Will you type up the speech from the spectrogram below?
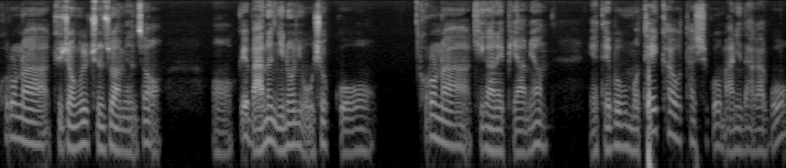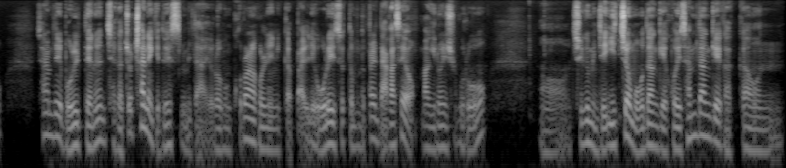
코로나 규정을 준수하면서 어, 꽤 많은 인원이 오셨고 코로나 기간에 비하면 예, 대부분 뭐 테이크아웃 하시고 많이 나가고 사람들이 모일 때는 제가 쫓아내기도 했습니다. 여러분 코로나 걸리니까 빨리 오래 있었던 분들 빨리 나가세요. 막 이런 식으로 어, 지금 이제 2.5단계 거의 3단계 가까운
